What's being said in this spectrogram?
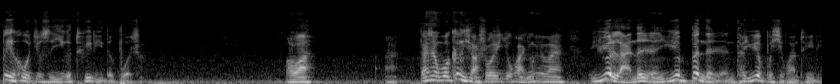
背后就是一个推理的过程，好吧？啊但是我更想说一句话，你会发现，越懒的人，越笨的人，他越不喜欢推理，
